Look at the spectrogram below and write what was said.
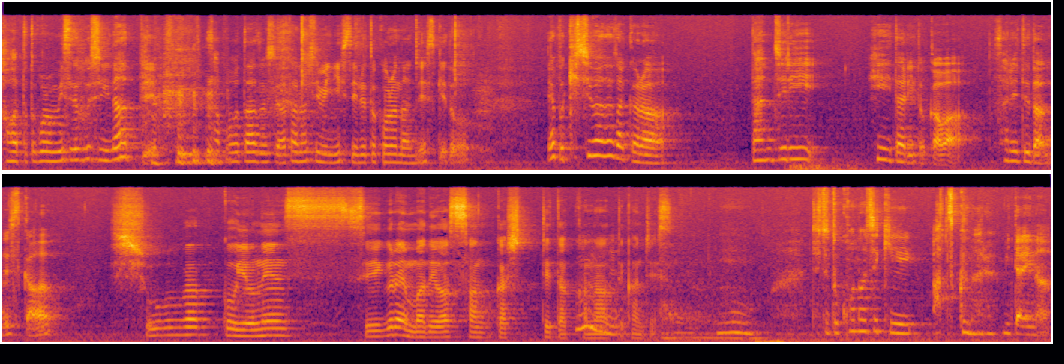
変わったところを見せてほしいなって サポーターとしては楽しみにしてるところなんですけどやっぱ岸和田だからだんじり引いたりとかはされてたんですか？小学校4年生ぐらいまでは参加してたかなって感じです、うん。じゃあちょっとこの時期暑くなるみたいな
